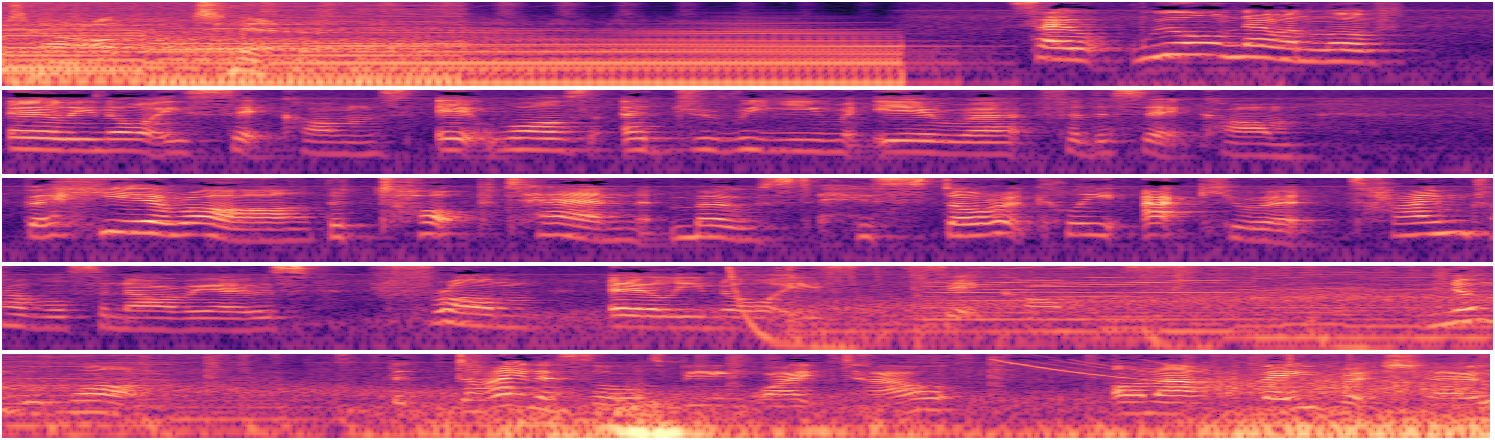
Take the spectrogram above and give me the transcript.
Top 10. So we all know and love early noughties sitcoms. It was a dream era for the sitcom. But here are the top 10 most historically accurate time travel scenarios from early noughties sitcoms. Number one, the dinosaurs being wiped out on our favourite show,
